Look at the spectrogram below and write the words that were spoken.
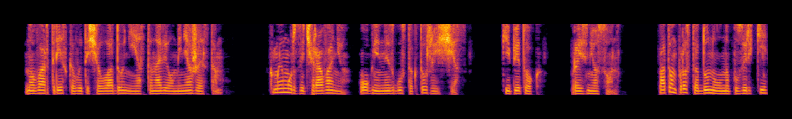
Но Варт резко вытащил ладони и остановил меня жестом. К моему разочарованию огненный сгусток тоже исчез. «Кипяток», — произнес он. Потом просто дунул на пузырьки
